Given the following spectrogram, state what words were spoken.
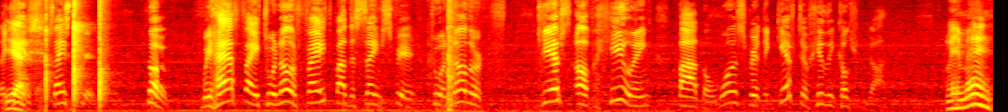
Again, Yes. same Spirit. So we have faith. To another, faith by the same Spirit. To another, gifts of healing by the one Spirit. The gift of healing comes from God. Amen.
